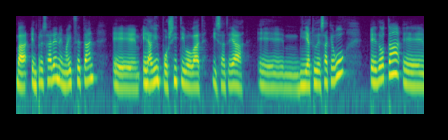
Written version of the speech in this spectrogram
ba, enpresaren emaitzetan e, eragin positibo bat izatea e, bilatu dezakegu, edota e,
